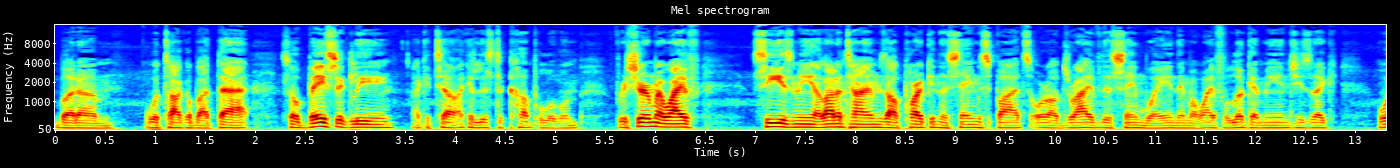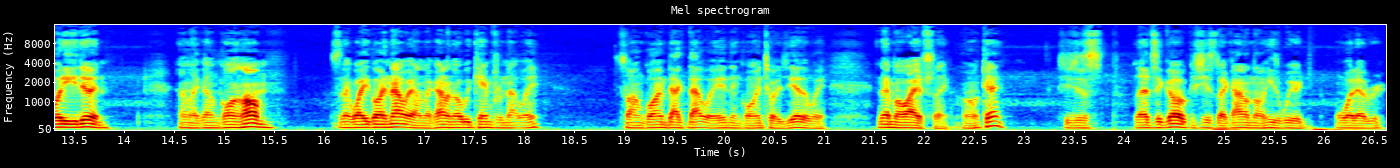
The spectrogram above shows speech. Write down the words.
but um, we'll talk about that. So basically, I could tell I could list a couple of them. For sure, my wife sees me a lot of times. I'll park in the same spots or I'll drive the same way, and then my wife will look at me and she's like, "What are you doing?" I'm like, "I'm going home." She's like, "Why are you going that way?" I'm like, "I don't know. We came from that way." So I'm going back that way and then going towards the other way. And then my wife's like, okay. She just lets it go because she's like, I don't know, he's weird. Whatever.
